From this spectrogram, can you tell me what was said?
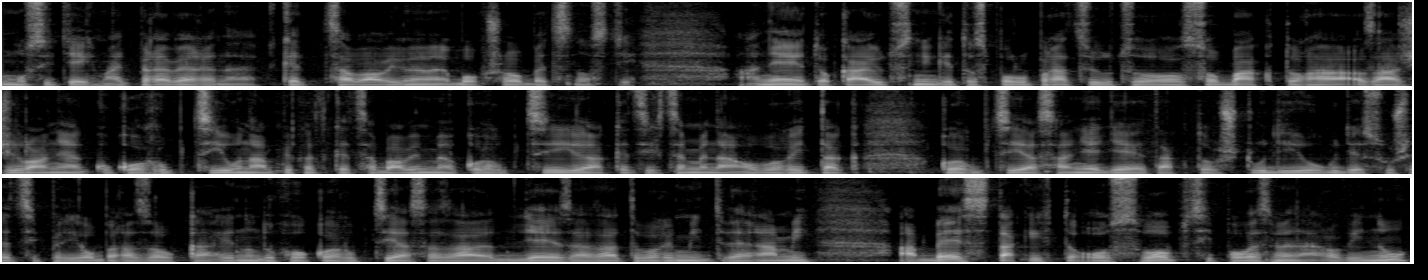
musíte ich mať preverené, keď sa bavíme vo všeobecnosti. A nie je to kajúcnik, je to spolupracujúca osoba, ktorá zažila nejakú korupciu. Napríklad, keď sa bavíme o korupcii a keď si chceme nahovoriť, tak korupcia sa nedieje takto v štúdiu, kde sú všetci pri obrazovkách. Jednoducho korupcia sa deje za zatvorenými dverami a bez takýchto osôb si povedzme na rovinu,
